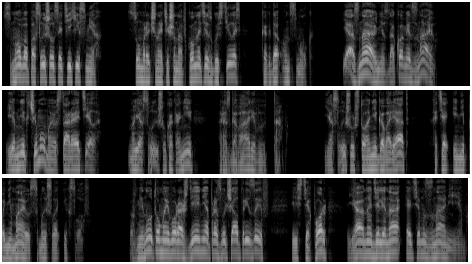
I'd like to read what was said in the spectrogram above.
Снова послышался тихий смех. Сумрачная тишина в комнате сгустилась, когда он смолк. «Я знаю, незнакомец, знаю. Им ни к чему мое старое тело. Но я слышу, как они разговаривают там. Я слышу, что они говорят — хотя и не понимаю смысла их слов. В минуту моего рождения прозвучал призыв, и с тех пор я наделена этим знанием.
